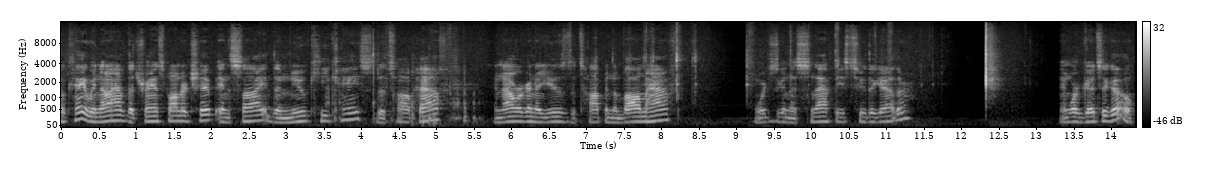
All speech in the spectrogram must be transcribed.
Okay, we now have the transponder chip inside the new key case, the top half. And now we're going to use the top and the bottom half. We're just going to snap these two together. And we're good to go.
